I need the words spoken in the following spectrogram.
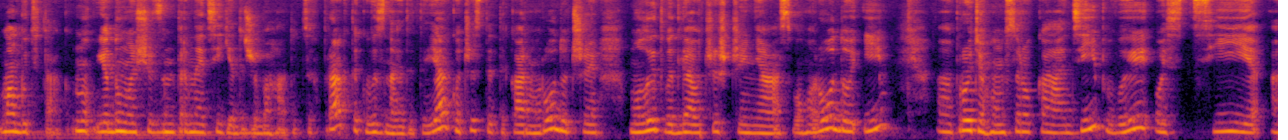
Мабуть, так. Ну, я думаю, що в інтернеті є дуже багато цих практик. Ви знайдете, як очистити карму роду чи молитви для очищення свого роду. І е, протягом 40 діб ви ось ці е,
